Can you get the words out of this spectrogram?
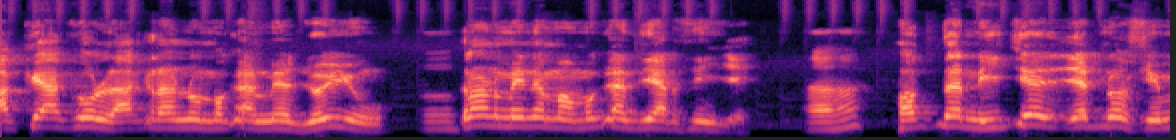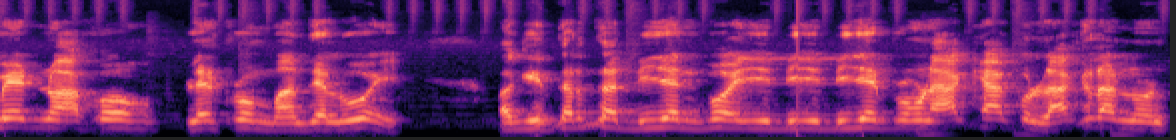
આખે આખું લાકડાનું મકાન મેં જોયું. ત્રણ મહિનામાં મકાન તૈયાર થઈ જાય. ફક્ત નીચે જેટલો સિમેન્ટ સિમેન્ટનો આખો પ્લેટફોર્મ બાંધેલું હોય બાકી તરત જ ડિઝાઇન ડિઝાઇન પ્રમાણે આખે આખું લાકડાનું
